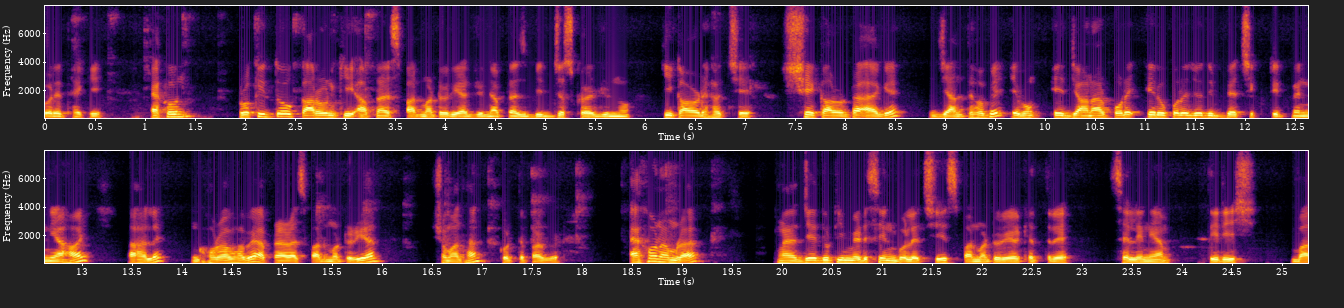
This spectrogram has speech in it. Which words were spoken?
করে থাকি। এখন প্রকৃত কারণ কি আপনার স্পারমাটোরিয়ার জন্য, আপনার বীর্যস্কয়ের জন্য কি কারণে হচ্ছে? সে কারণটা আগে জানতে হবে এবং এ জানার পরে এর উপরে যদি বেসিক ট্রিটমেন্ট নেওয়া হয়, তাহলে ঘরোয়াভাবে আপনারা স্পারমাটোরিয়ার সমাধান করতে পারবেন। এখন আমরা যে দুটি মেডিসিন বলেছি স্পারমাটোরিয়ার ক্ষেত্রে সেলেনিয়াম তিরিশ বা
